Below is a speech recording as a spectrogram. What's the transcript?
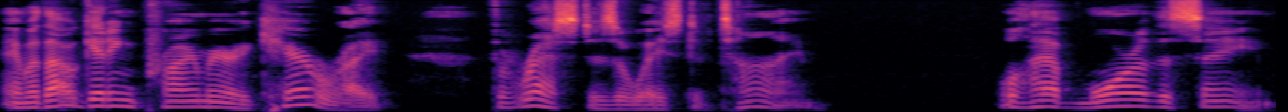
And without getting primary care right, the rest is a waste of time. We'll have more of the same.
